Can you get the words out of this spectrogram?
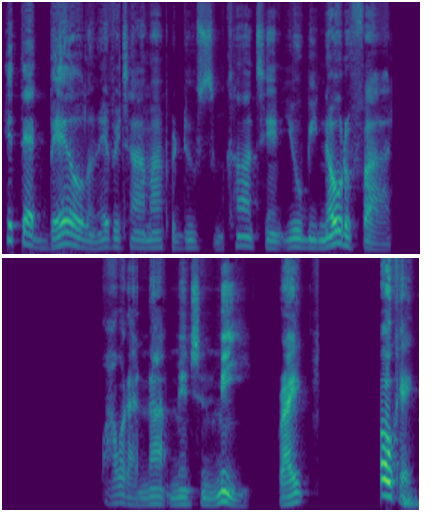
Hit that bell, and every time I produce some content, you'll be notified. Why would I not mention me? Right? Okay.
